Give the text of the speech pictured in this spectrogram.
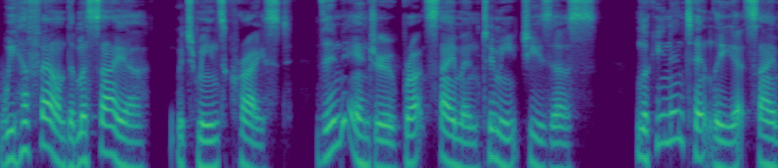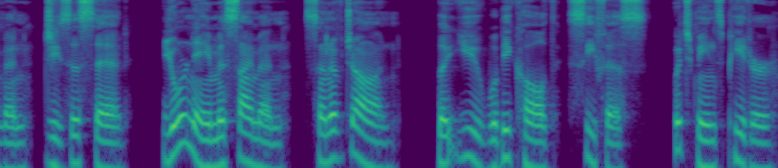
We have found the Messiah, which means Christ. Then Andrew brought Simon to meet Jesus. Looking intently at Simon, Jesus said, Your name is Simon, son of John, but you will be called Cephas, which means Peter.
